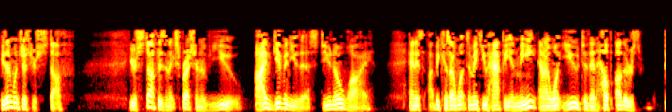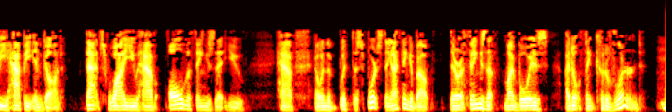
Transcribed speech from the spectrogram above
He doesn't want just your stuff. Your stuff is an expression of you. I've given you this. Do you know why? And it's because I want to make you happy in me and I want you to then help others be happy in God. That's why you have all the things that you have. And when the, with the sports thing, I think about there are things that my boys I don't think could have learned hmm.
